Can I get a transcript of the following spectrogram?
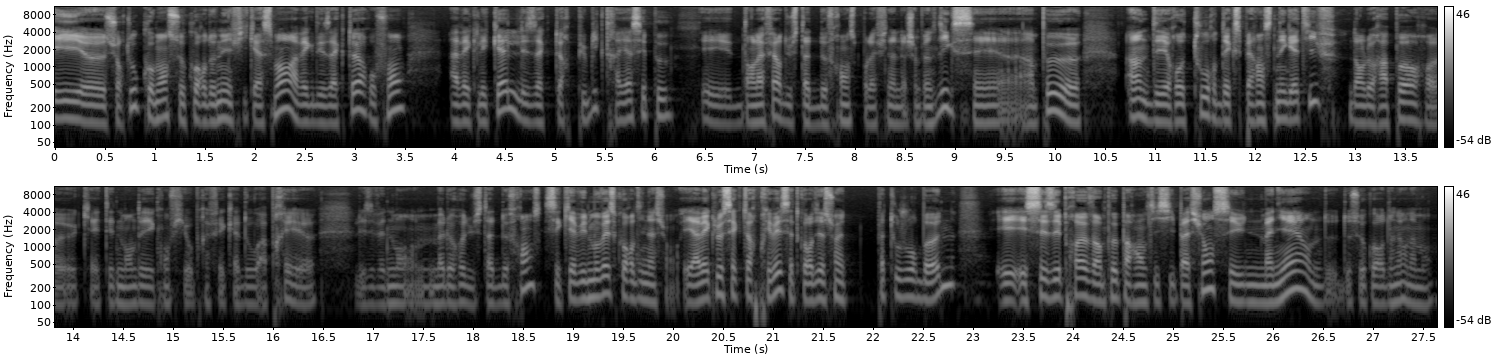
et euh, surtout comment se coordonner efficacement avec des acteurs, au fond, avec lesquels les acteurs publics travaillent assez peu. Et dans l'affaire du Stade de France pour la finale de la Champions League, c'est euh, un peu euh, un des retours d'expérience négatifs dans le rapport euh, qui a été demandé et confié au préfet Cadeau après euh, les événements malheureux du Stade de France, c'est qu'il y avait une mauvaise coordination. Et avec le secteur privé, cette coordination est pas toujours bonne. Et, et ces épreuves, un peu par anticipation, c'est une manière de, de se coordonner en amont.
